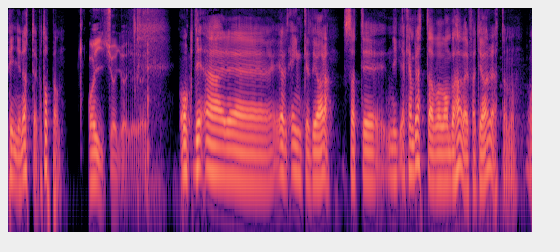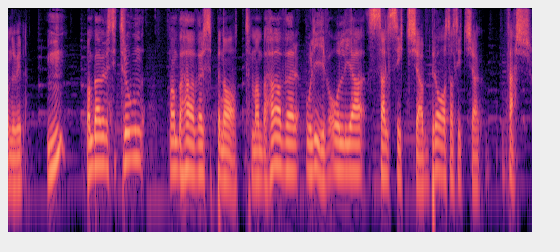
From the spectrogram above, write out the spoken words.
pinjenötter på toppen. Oj, oj, oj. oj. Och det är eh, jävligt enkelt att göra. Så att, eh, jag kan berätta vad man behöver för att göra rätten om, om du vill. Mm. Man behöver citron, man behöver spenat, man behöver olivolja, salsiccia, bra salsiccia, färs.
